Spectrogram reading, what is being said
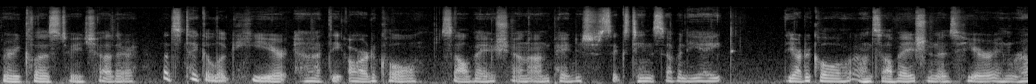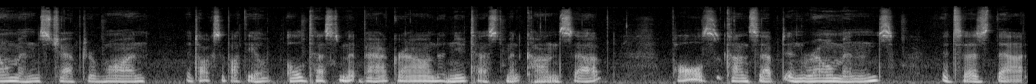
very close to each other. Let's take a look here at the article Salvation on page 1678. The article on salvation is here in Romans chapter 1. It talks about the Old Testament background, a New Testament concept. Paul's concept in Romans, it says that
